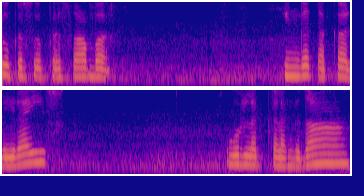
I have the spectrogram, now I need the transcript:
Super super. சாம்பார். இங்கே தக்காளி ரைஸ். உருளைக்கிழங்கு தான்.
